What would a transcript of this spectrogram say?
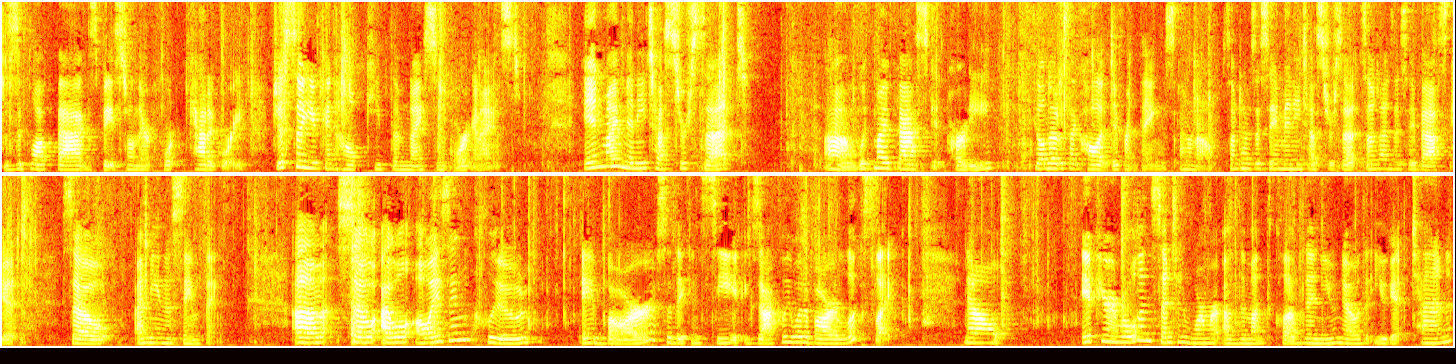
Ziploc bags based on their category, just so you can help keep them nice and organized. In my mini tester set, um, with my basket party, you'll notice I call it different things. I don't know. Sometimes I say mini tester set, sometimes I say basket. So I mean the same thing. Um, so I will always include a bar so they can see exactly what a bar looks like. Now, if you're enrolled in Scent and Warmer of the Month Club, then you know that you get 10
